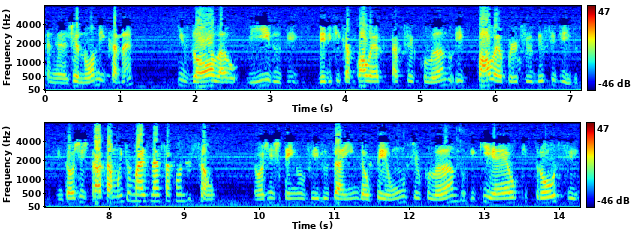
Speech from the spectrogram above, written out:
é, genômica, né? que isola o vírus e verifica qual é que está circulando e qual é o perfil desse vírus. Então, a gente trata muito mais nessa condição. Então, a gente tem o vírus ainda, o P1, circulando, e que é o que trouxe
